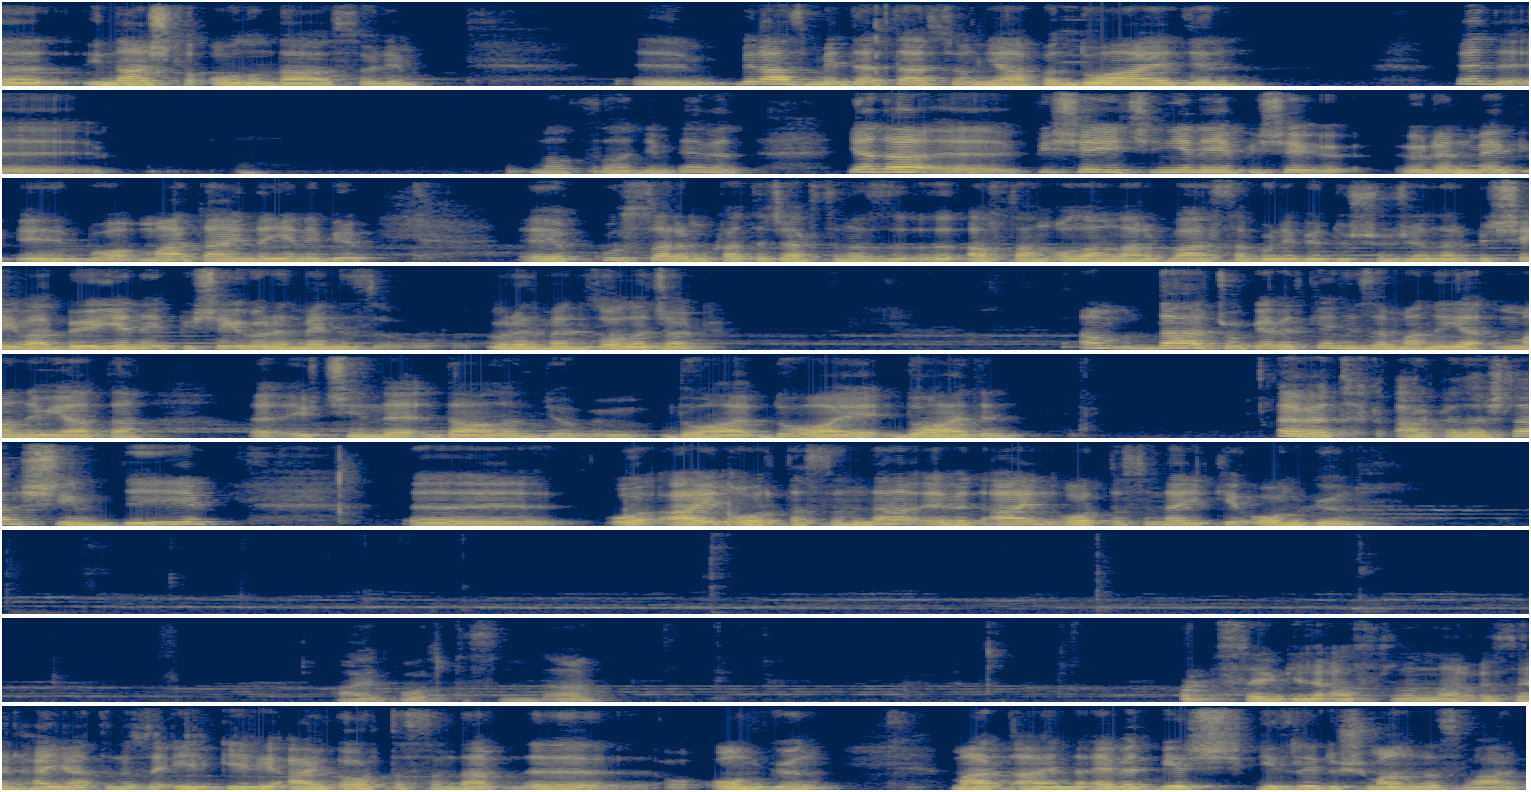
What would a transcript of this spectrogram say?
inançlı olun daha söyleyeyim. E, biraz meditasyon yapın, dua edin. Ve de nasıl diyeyim evet ya da e, bir şey için yeni bir şey öğrenmek e, bu Mart ayında yeni bir e, kurslara mı katacaksınız E, aslan olanlar varsa böyle bir düşünceler bir şey var böyle yeni bir şey öğrenmeniz öğrenmeniz olacak. Ama daha çok evet kendinize manevi- maneviyata e, içinde dağılın diyor. Dua, duaya, dua edin. Evet arkadaşlar şimdi e, o ayın ortasında evet ayın ortasında 2-10 gün ayın ortasında sevgili aslanlar özel hayatınıza ilgili ayın ortasında e, 10 gün Mart ayında evet bir gizli düşmanınız var.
